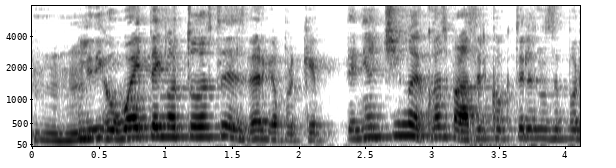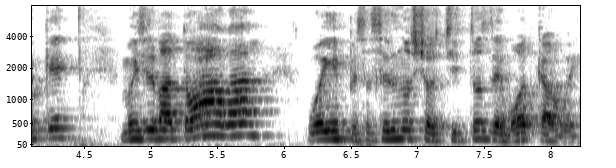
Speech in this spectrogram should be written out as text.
Y le digo, güey, tengo todo este desverga porque tenía un chingo de cosas para hacer cócteles, no sé por qué. Me dice el vato, ah, va. Güey, empezó a hacer unos shotcitos de vodka, güey.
